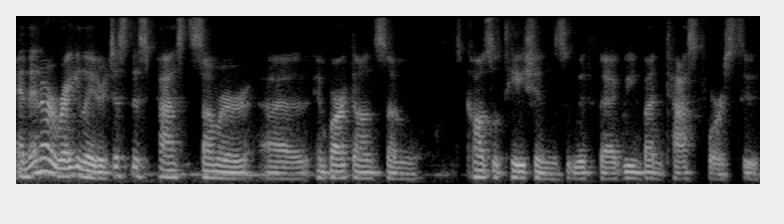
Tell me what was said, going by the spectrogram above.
And then our regulator just this past summer uh, embarked on some consultations with Green Button Task Force to,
